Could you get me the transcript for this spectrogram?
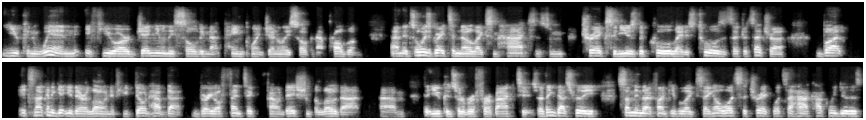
you can win if you are genuinely solving that pain point genuinely solving that problem. And it's always great to know like some hacks and some tricks and use the cool latest tools et cetera et cetera. But it's not going to get you there alone if you don't have that very authentic foundation below that um, that you can sort of refer back to. So I think that's really something that I find people like saying, "Oh, what's the trick? What's the hack? How can we do this?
